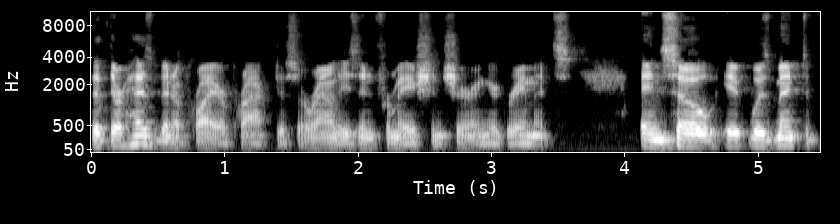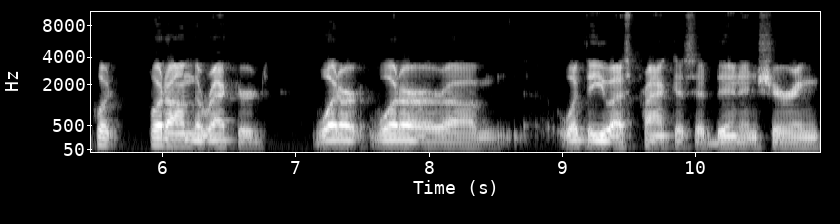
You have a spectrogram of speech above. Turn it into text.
that there has been a prior practice around these information sharing agreements. And so it was meant to put put on the record what are what are um, what the U.S. practice had been in sharing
